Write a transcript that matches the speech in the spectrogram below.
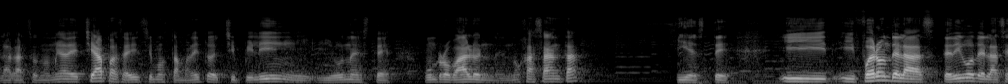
la, gastronomía de Chiapas, ahí hicimos tamalito de chipilín y, un, este, un robalo en, hoja santa. Y, este, y, y, fueron de las, te digo, de las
